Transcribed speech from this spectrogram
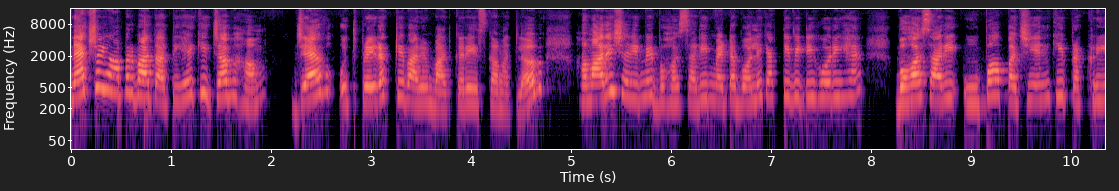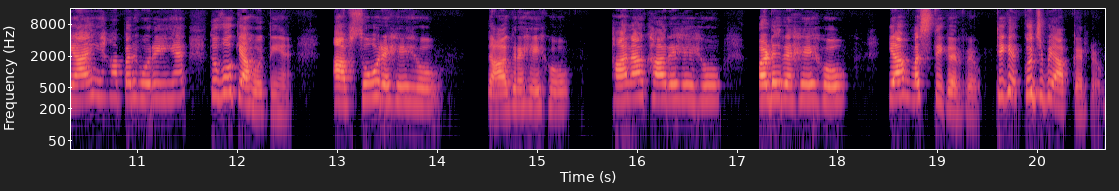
नेक्स्ट यहाँ पर बात आती है कि जब हम जैव उत्प्रेरक के बारे में बात करें, इसका मतलब हमारे शरीर में बहुत सारी मेटाबॉलिक एक्टिविटी हो रही है, बहुत सारी उपापचयन की प्रक्रियाएँ यहाँ पर हो रही हैं तो वो क्या होती हैं? आप सो रहे हो, जाग रहे हो, खाना खा रहे हो, पढ़ रहे हो या मस्ती कर रहे हो, ठीक है? कुछ भी आप कर रहे हो।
